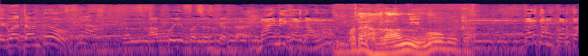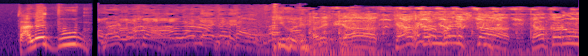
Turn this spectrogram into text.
एक बात जानते हो? आपको ये पसंद करता है। मैं नहीं करता हूँ ना। बड़ा हरामी हो बेटा। करता हूँ करता साले तू मैं करता अरे क्या क्या करूँ मैं इसका? क्या करूँ?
